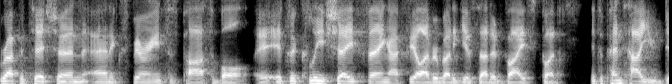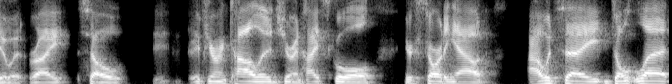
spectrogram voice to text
repetition and experience as possible. It's a cliche thing. I feel everybody gives that advice, but it depends how you do it, right? So if you're in college, you're in high school, you're starting out, I would say don't let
